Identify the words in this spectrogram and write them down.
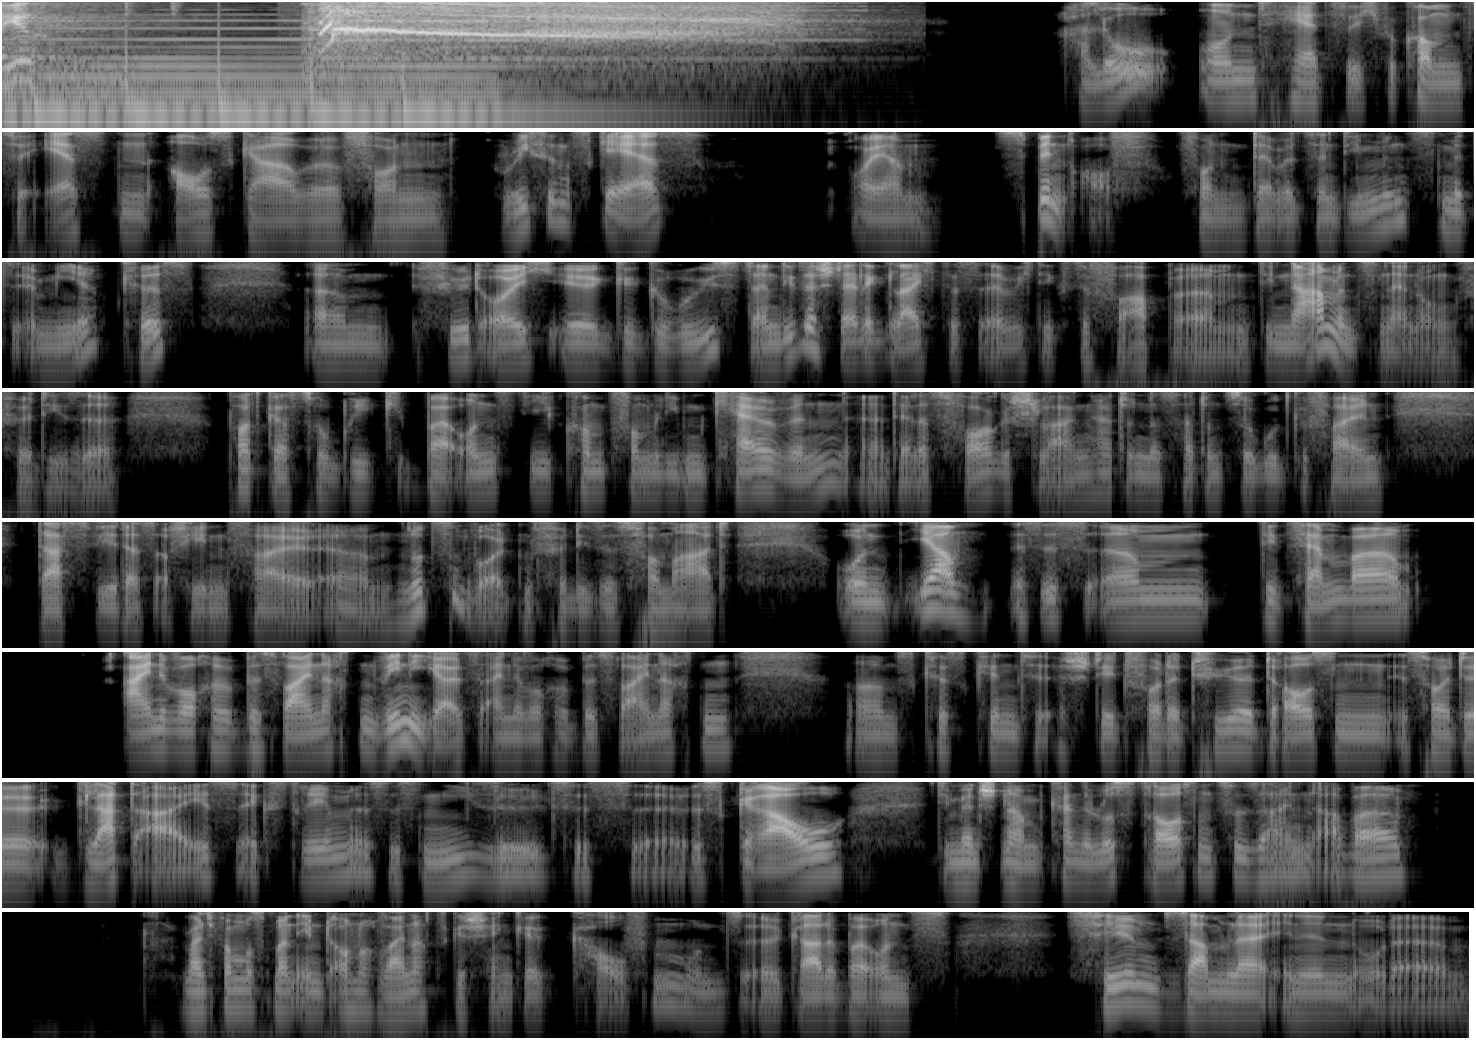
For you. Hallo und herzlich willkommen zur ersten Ausgabe von Recent Scares, eurem Spin-off von Devils and Demons mit mir, Chris. Ähm, fühlt euch äh, gegrüßt. An dieser Stelle gleich das äh, Wichtigste vorab. Ähm, die Namensnennung für diese Podcast-Rubrik bei uns, die kommt vom lieben Calvin, äh, der das vorgeschlagen hat und das hat uns so gut gefallen, dass wir das auf jeden Fall ähm, nutzen wollten für dieses Format. Und ja, es ist ähm, Dezember, eine Woche bis Weihnachten, weniger als eine Woche bis Weihnachten. Ähm, das Christkind steht vor der Tür. Draußen ist heute Glatteis extremes. Es nieselt, es äh, ist grau. Die Menschen haben keine Lust draußen zu sein, aber manchmal muss man eben auch noch Weihnachtsgeschenke kaufen. Und äh, gerade bei uns FilmsammlerInnen oder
